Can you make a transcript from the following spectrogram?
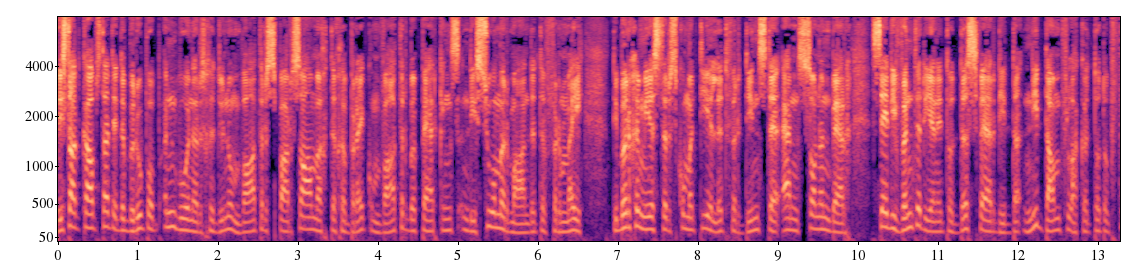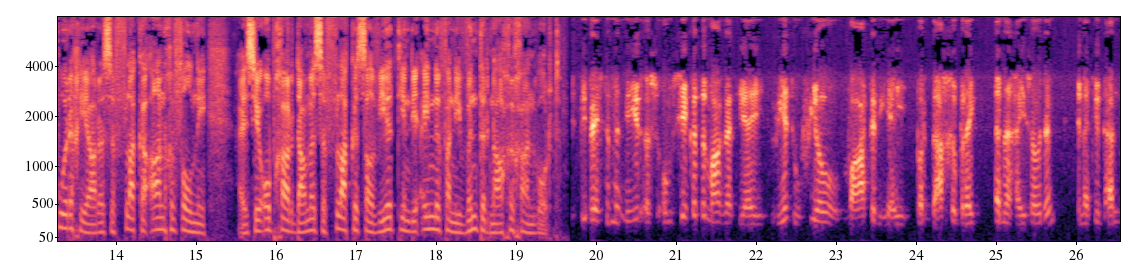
Die stad Kaapstad het 'n beroep op inwoners gedoen om water spaarsamig te gebruik om waterbeperkings in die somermaande te vermy. Die burgemeesterskomitee lid vir dienste Ernst Sonnenberg sê die winterreën het tot dusver die da nie damvlakke tot op vorige jare se vlakke aangevul nie. Hy sê opgaar damme se vlakke sal weer teen die einde van die winter nagegaan word. Die beste manier is om seker te maak dat jy weet hoeveel water jy per dag gebruik in 'n huishouding en dat jy dan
